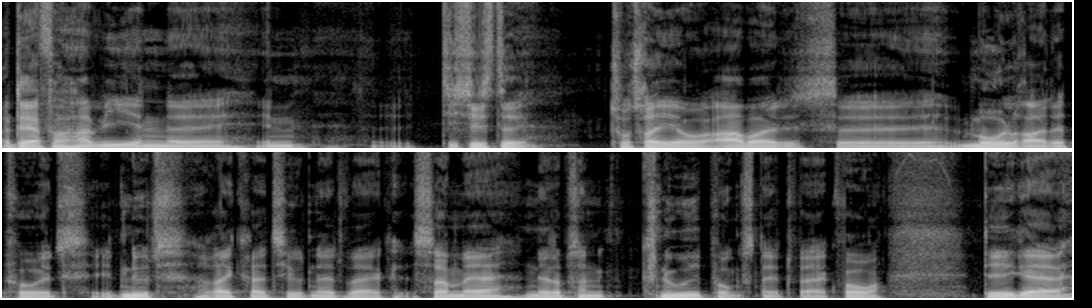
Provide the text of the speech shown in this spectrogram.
Og derfor har vi en, øh, en øh, de sidste to-tre år arbejdet øh, målrettet på et, et nyt rekreativt netværk, som er netop sådan et knudepunktsnetværk, hvor det ikke er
